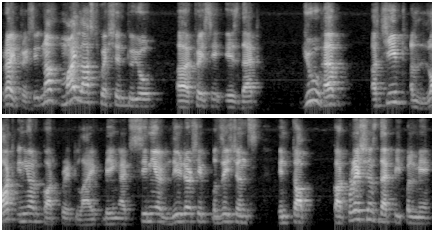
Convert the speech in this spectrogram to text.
right, Tracy. Now, my last question to you, uh, Tracy, is that you have achieved a lot in your corporate life, being at senior leadership positions in top corporations that people may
